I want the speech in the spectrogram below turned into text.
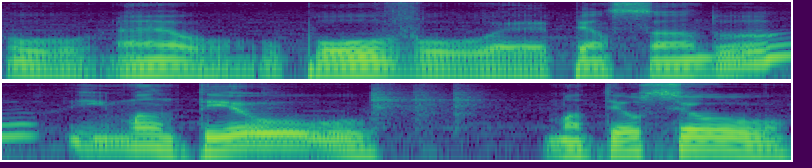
o, né, o, o povo, é pensando em manter o, manter o seu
